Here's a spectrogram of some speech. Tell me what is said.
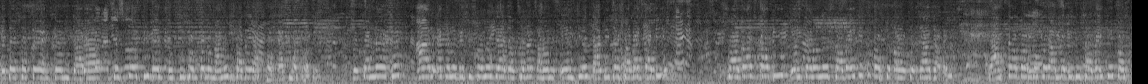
এটার সাথে একদম যারা সুস্থ বিবেক বুদ্ধি সম্পন্ন মানুষ সবাই এক- একমত হবে। তো তোমরা এখন আর এখানে বেশি সময় দেওয়া যাচ্ছে না, কারণ এই যে দাবিটা সবার দাবি সবার দাবি এই কারণে সবাইকে তো কষ্ট করা দেওয়া যাবে না। রাস্তা বন্ধ করে আমরা যদি সবাইকে কষ্ট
